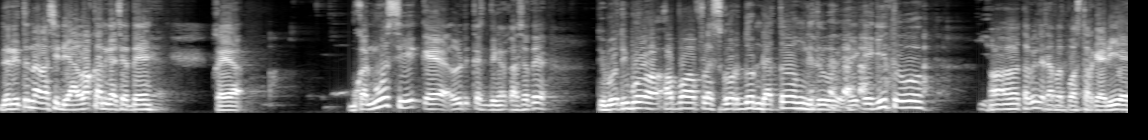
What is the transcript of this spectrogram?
Dan itu narasi dialog kan kasetnya. Kayak bukan musik, kayak lu dengar kasetnya tiba-tiba apa Flash Gordon datang gitu. Ya, kayak gitu. Heeh, tapi nggak dapat poster kayak dia.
